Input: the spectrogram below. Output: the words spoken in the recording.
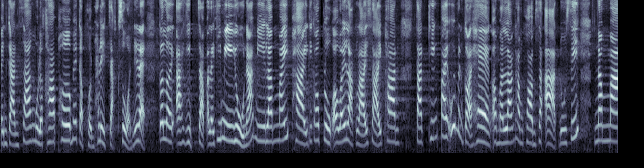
เป็นการสร้างมูลค่าเพิ่มให้กับผลผลิตจากสวนนี่แหละ ก็เลยอาหยิบจับอะไรที่มีอยู่นะ มีลำไม้ไผ่ที่เขาปลูกเอาไว้หลากหลายสายพันธุ์ ตัดทิ้งไปอุ้ยมันก็แห้งเอามาล้างทำความสะอาดดูซินำมา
